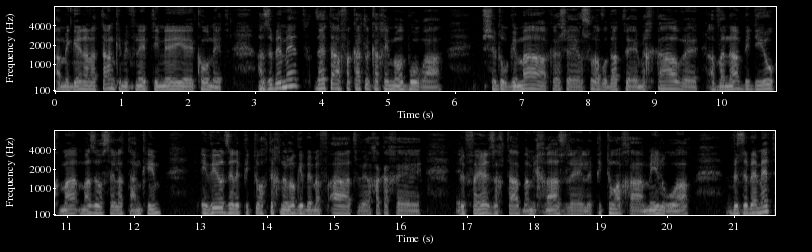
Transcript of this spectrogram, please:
המגן על הטנקים מפני טיני אה, קורנט. אז זה באמת, זו הייתה הפקת לקחים מאוד ברורה, שתורגמה אחרי שעשו עבודת אה, מחקר והבנה בדיוק מה, מה זה עושה לטנקים. הביאו את זה לפיתוח טכנולוגי במפא"ת, ואחר כך אה, רפאל זכתה במכרז לפיתוח המעיל רוח. וזה באמת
